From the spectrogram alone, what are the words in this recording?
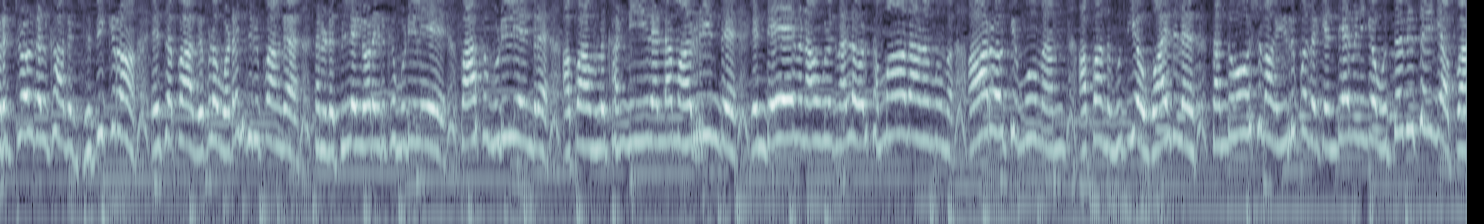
பெற்றோர்களுக்காக ஜெபிக்கிறோம். ஏசப்பா எவ்வளவு உடைஞ்சிருப்பாங்க. தன்னோட பிள்ளைகளோட இருக்க முடியலையே பார்க்க முடியலையே என்ற அப்பா அவங்களுக்கு கண்ணீர் எல்லாம் அறிந்து என் தேவன் அவங்களுக்கு நல்ல ஒரு சமாதானம் சமாதானமும் ஆரோக்கியமும் அப்பா அந்த முதிய வயதுல சந்தோஷமாக இருப்பதற்கு என் தேவன் நீங்க உதவி செய்யுங்க அப்பா.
